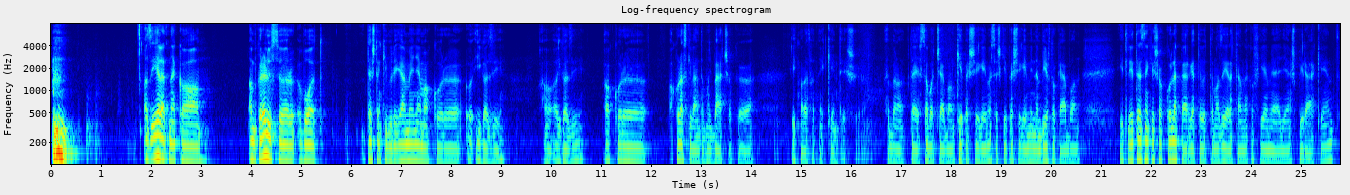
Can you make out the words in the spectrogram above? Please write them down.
az életnek a, amikor először volt testen kívüli élményem, akkor uh, igazi, a, a igazi, akkor, uh, akkor azt kívántam, hogy bárcsak uh, itt maradhatnék kint, és uh, ebben a teljes szabadságban, képességeim, összes képességeim minden birtokában itt léteznék, és akkor lepergetődtem az életemnek a filmje egy ilyen spirálként,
